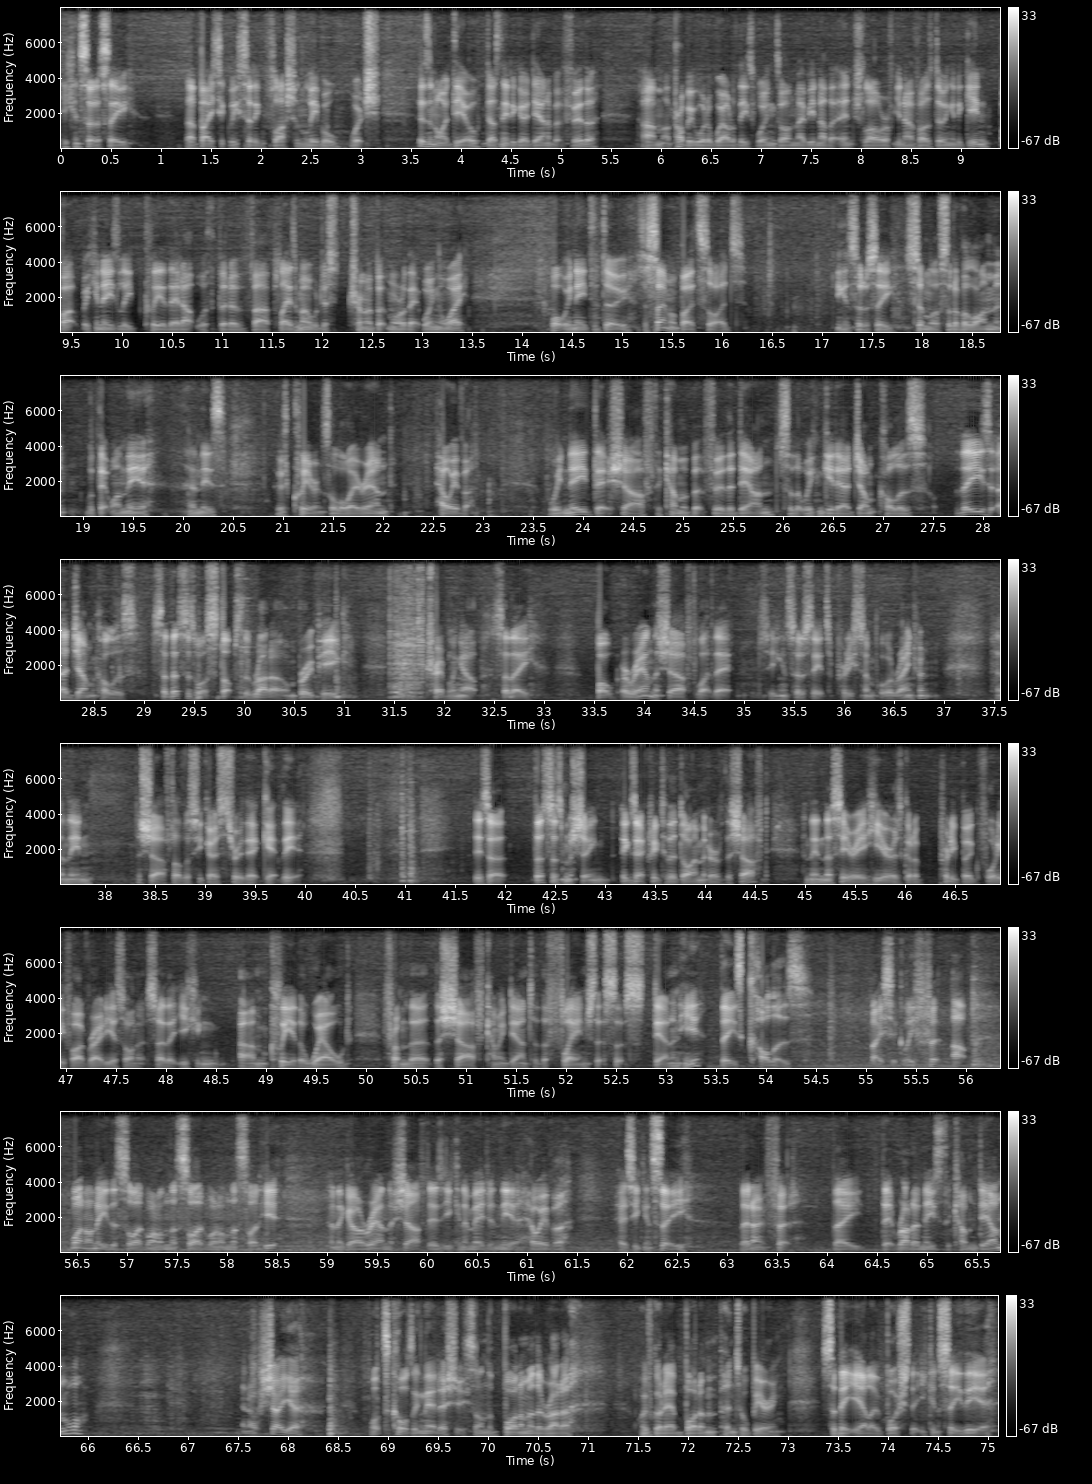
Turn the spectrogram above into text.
You can sort of see they're basically sitting flush and level, which isn't ideal, does need to go down a bit further. Um, I probably would have welded these wings on maybe another inch lower, you know, if I was doing it again, but we can easily clear that up with a bit of uh, plasma. We'll just trim a bit more of that wing away. What we need to do is the same on both sides. You can sort of see similar sort of alignment with that one there, and there's, there's clearance all the way around. However, we need that shaft to come a bit further down so that we can get our jump collars these are jump collars. So this is what stops the rudder on Brupeg travelling up. So they bolt around the shaft like that. So you can sort of see it's a pretty simple arrangement. And then the shaft obviously goes through that gap there. There's a this is machined exactly to the diameter of the shaft and then this area here has got a pretty big 45 radius on it so that you can um, clear the weld from the, the shaft coming down to the flange that sits down in here. These collars basically fit up, one on either side, one on this side, one on this side here, and they go around the shaft as you can imagine there. However, as you can see, they don't fit. They That rudder needs to come down more, and I'll show you what's causing that issue. So on the bottom of the rudder, we've got our bottom pintle bearing. So that yellow bush that you can see there,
